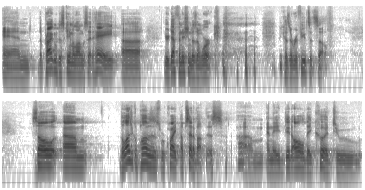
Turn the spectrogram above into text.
And the pragmatist came along and said, hey, uh, your definition doesn't work because it refutes itself. So um, the logical positivists were quite upset about this, um, and they did all they could to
